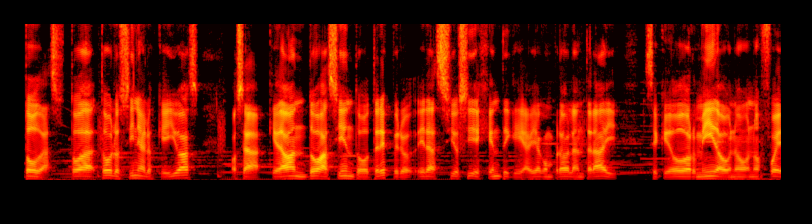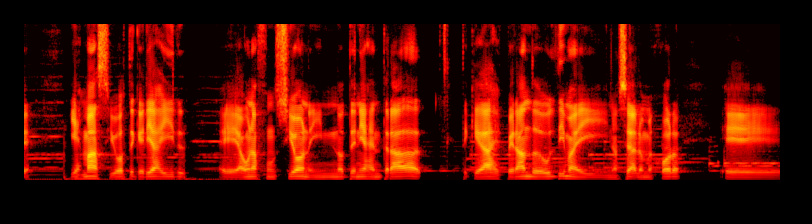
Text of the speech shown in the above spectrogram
todas, todos los cines a los que ibas, o sea, quedaban dos asientos o tres, pero era sí o sí de gente que había comprado la entrada y se quedó dormida o no, no fue. Y es más, si vos te querías ir eh, a una función y no tenías entrada, te quedabas esperando de última y no sé, a lo mejor eh,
